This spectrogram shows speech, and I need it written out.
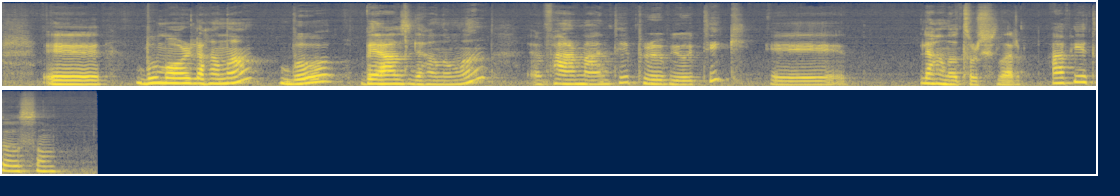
E, bu mor lahana bu beyaz lahanamın e, fermente probiyotik e, lahana turşuları. Afiyet olsun.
